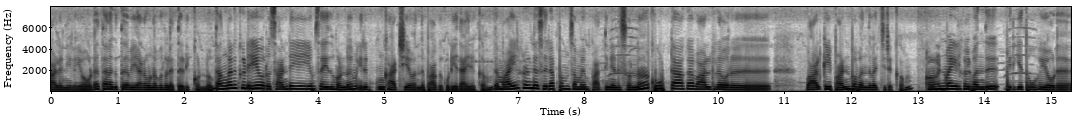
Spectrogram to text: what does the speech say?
காலநிலையோட தனக்கு தேவையான உணவுகளை தேடிக்கொண்டும் தங்களுக்கு இடையே ஒரு சண்டையையும் செய்து கொண்டும் இருக்கும் காட்சியை வந்து பார்க்கக்கூடியதாக இருக்கும். இந்த மயில்களோட சிறப்பம்சம் பார்த்தீங்கன்னு சொன்னால் கூட்டாக வாழ்கிற ஒரு வாழ்க்கை பண்பை வந்து வச்சுருக்கும். ஆண் மயில்கள் வந்து பெரிய தொகையோடு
